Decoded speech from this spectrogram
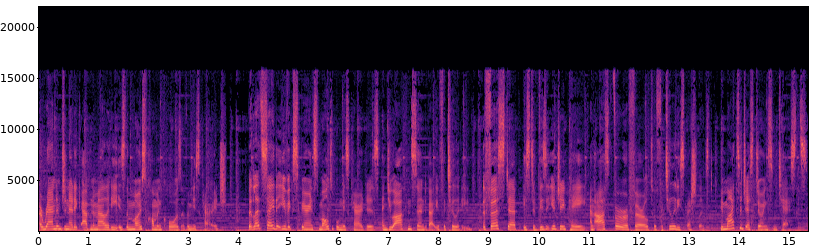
A random genetic abnormality is the most common cause of a miscarriage. But let's say that you've experienced multiple miscarriages and you are concerned about your fertility. The first step is to visit your GP and ask for a referral to a fertility specialist who might suggest doing some tests.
